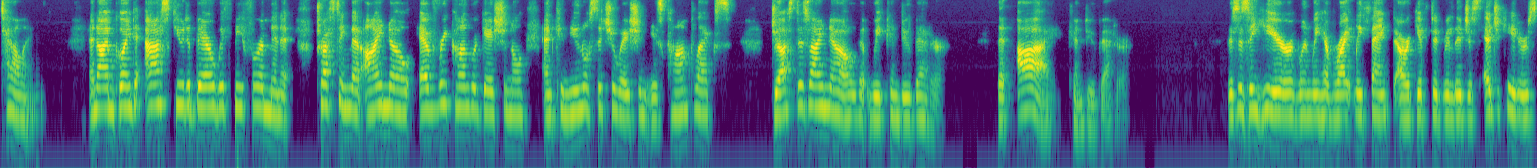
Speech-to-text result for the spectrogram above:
telling. And I'm going to ask you to bear with me for a minute, trusting that I know every congregational and communal situation is complex, just as I know that we can do better, that I can do better. This is a year when we have rightly thanked our gifted religious educators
